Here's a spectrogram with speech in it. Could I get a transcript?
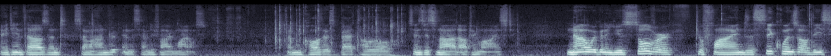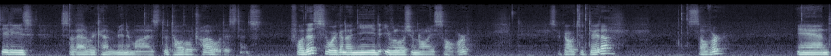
18,775 miles. Let me call this bad total since it's not optimized. Now we're going to use solver to find the sequence of these cities so that we can minimize the total travel distance. For this, we're going to need evolutionary solver. So go to data, solver, and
